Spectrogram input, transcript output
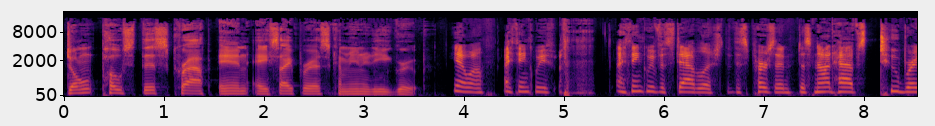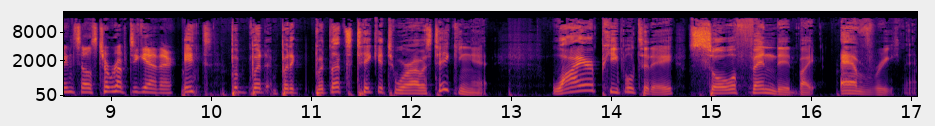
don't post this crap in a Cypress community group. Yeah, well, I think we've I think we've established that this person does not have two brain cells to rub together. It's but but but but let's take it to where I was taking it. Why are people today so offended by everything?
